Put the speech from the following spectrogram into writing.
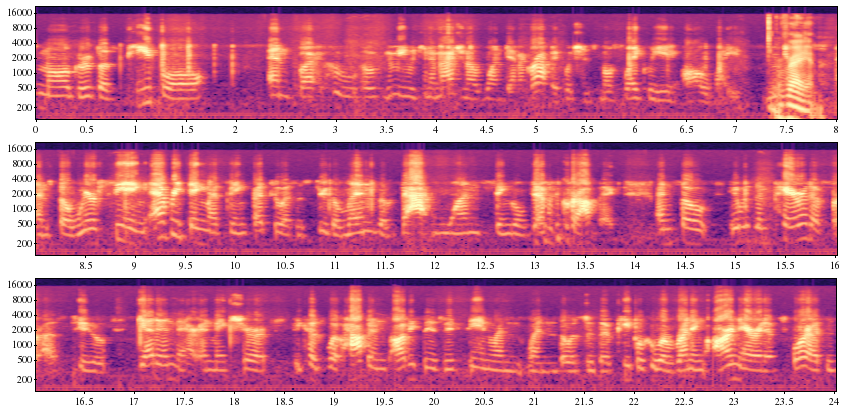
small group of people. And but who I mean, we can imagine our one demographic, which is most likely all white. Right. And so we're seeing everything that's being fed to us is through the lens of that one single demographic. And so it was imperative for us to get in there and make sure because what happens obviously as we've seen when when those are the people who are running our narratives for us is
